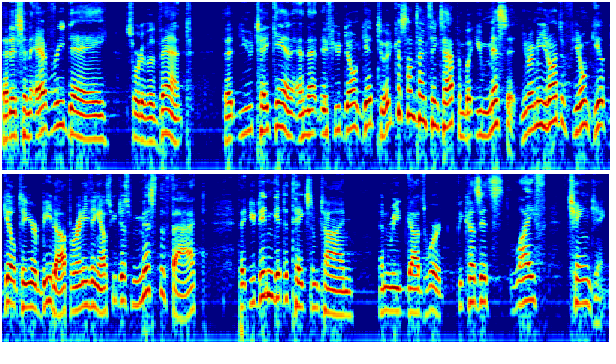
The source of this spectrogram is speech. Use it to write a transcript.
That it's an everyday sort of event that you take in and that if you don't get to it because sometimes things happen but you miss it. You know what i mean? You don't have to you don't get guilty or beat up or anything else. You just miss the fact that you didn't get to take some time and read god's word because it's life changing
